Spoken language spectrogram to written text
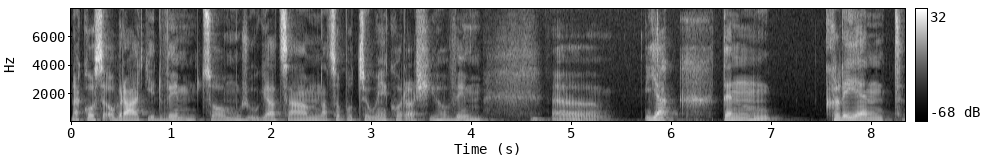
na koho se obrátit, vím, co můžu udělat sám, na co potřebuji někoho dalšího, vím, eh, jak ten klient,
